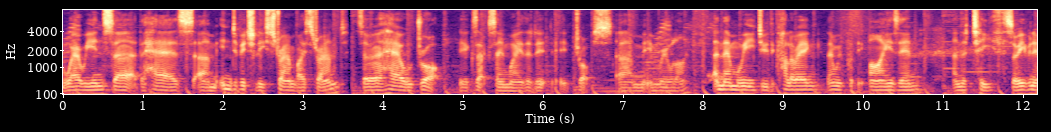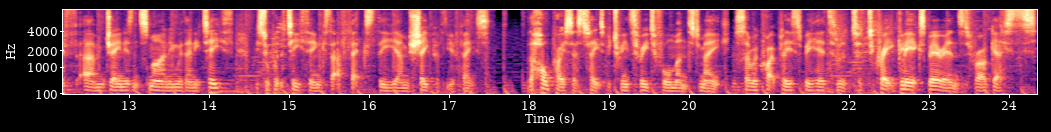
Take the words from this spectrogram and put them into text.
where we insert the hairs um, individually strand by strand. So a hair will drop the exact same way that it, it drops um, in real life. And then we do the colouring, then we put the eyes in and the teeth. So even if um, Jane isn't smiling with any teeth, we still put the teeth in because that affects the um, shape of your face. The whole process takes between three to four months to make. So we're quite pleased to be here to, to, to create a Glee experience for our guests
